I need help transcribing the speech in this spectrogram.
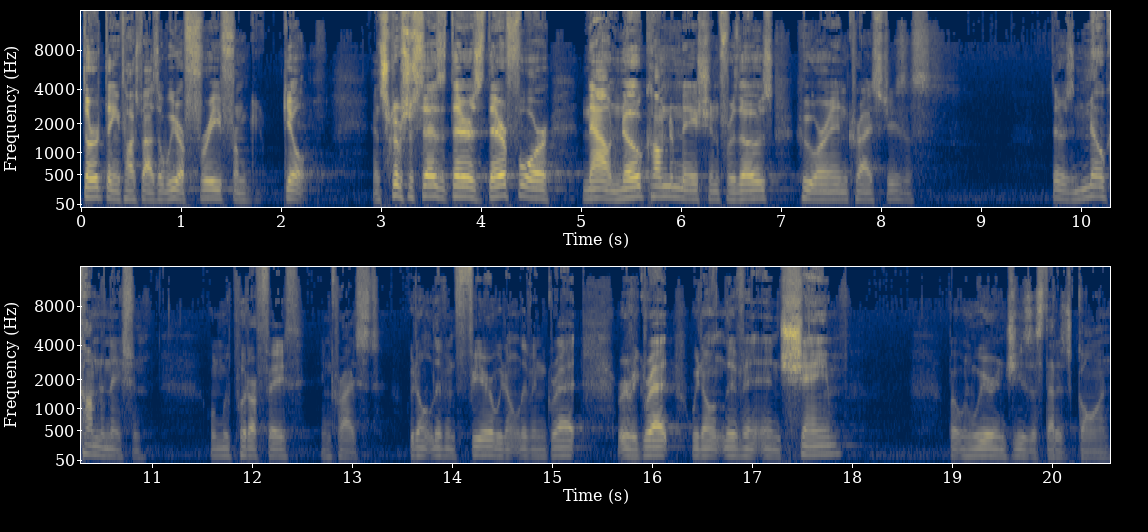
Third thing he talks about is that we are free from guilt. And Scripture says that there is therefore now no condemnation for those who are in Christ Jesus. There is no condemnation when we put our faith in Christ. We don't live in fear. We don't live in regret. regret. We don't live in, shame. But when we're in Jesus, that is gone. And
